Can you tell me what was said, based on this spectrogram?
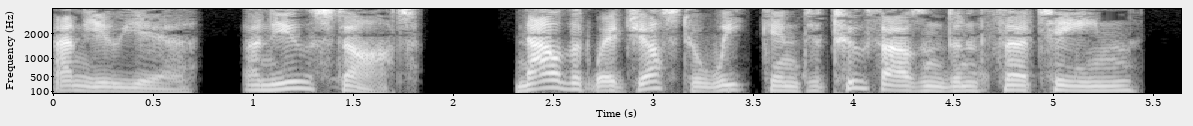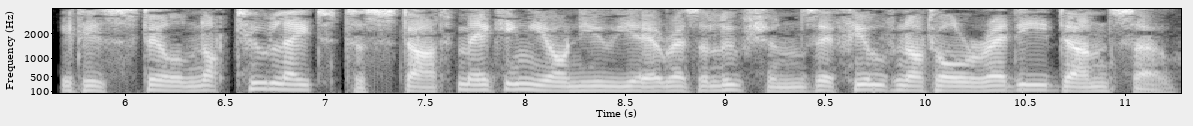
A new year, a new start. Now that we're just a week into 2013, it is still not too late to start making your New Year resolutions if you've not already done so.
